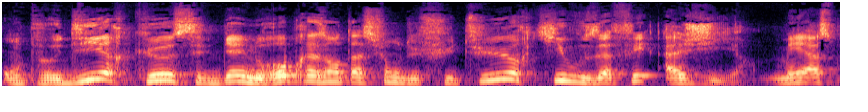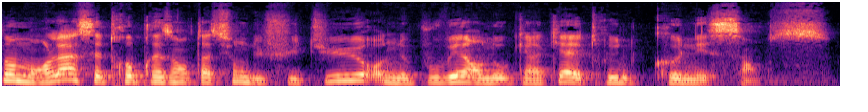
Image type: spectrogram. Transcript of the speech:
on peut dire que c'est bien une représentation du futur qui vous a fait agir. Mais à ce moment-là, cette représentation du futur ne pouvait en aucun cas être une connaissance,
